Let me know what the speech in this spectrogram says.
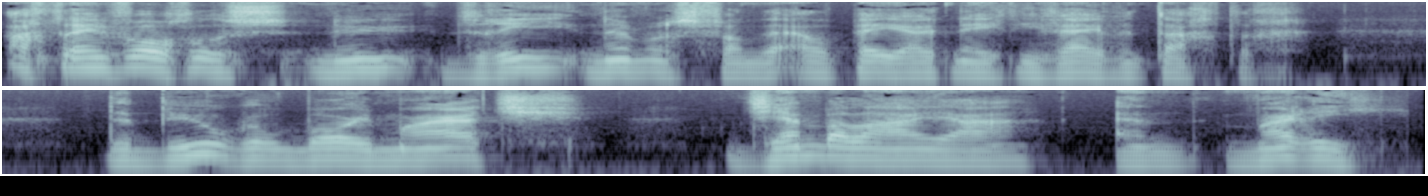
Achtereenvolgens nu drie nummers van de LP uit 1985. The Bugle Boy March, Jambalaya en Marie.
